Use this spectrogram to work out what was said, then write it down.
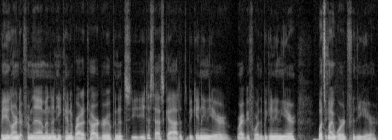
But he learned it from them and then he kind of brought it to our group. And it's, you, you just ask God at the beginning of the year, right before the beginning of the year, what's my word for the year?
